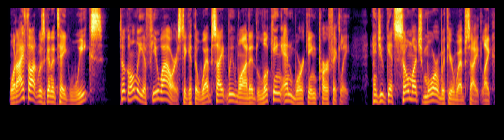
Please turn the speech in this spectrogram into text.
what I thought was going to take weeks took only a few hours to get the website we wanted looking and working perfectly. And you get so much more with your website, like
